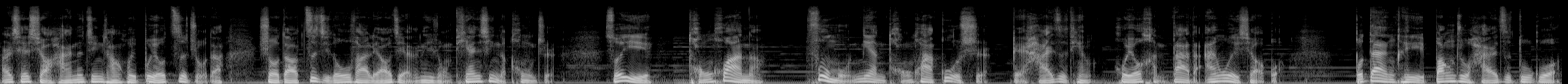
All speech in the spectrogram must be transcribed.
而且小孩呢，经常会不由自主的受到自己都无法了解的那种天性的控制。所以，童话呢，父母念童话故事给孩子听，会有很大的安慰效果。不但可以帮助孩子度过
